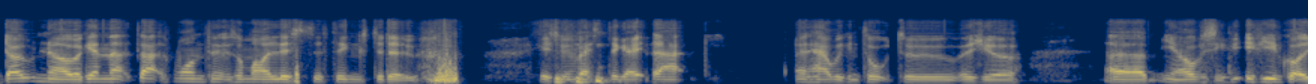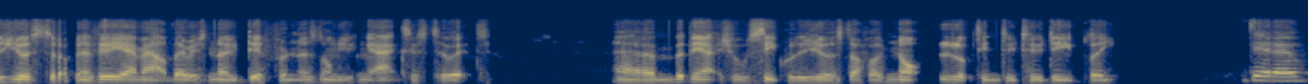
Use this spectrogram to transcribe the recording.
Don't know. Again, that that's one thing that's on my list of things to do, is to investigate that and how we can talk to Azure. Uh, you know, obviously, if- if you've got Azure stood up in a VM out there, it's no different as long as you can get access to it. Um, but the actual SQL Azure stuff, I've not looked into too deeply. Ditto.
